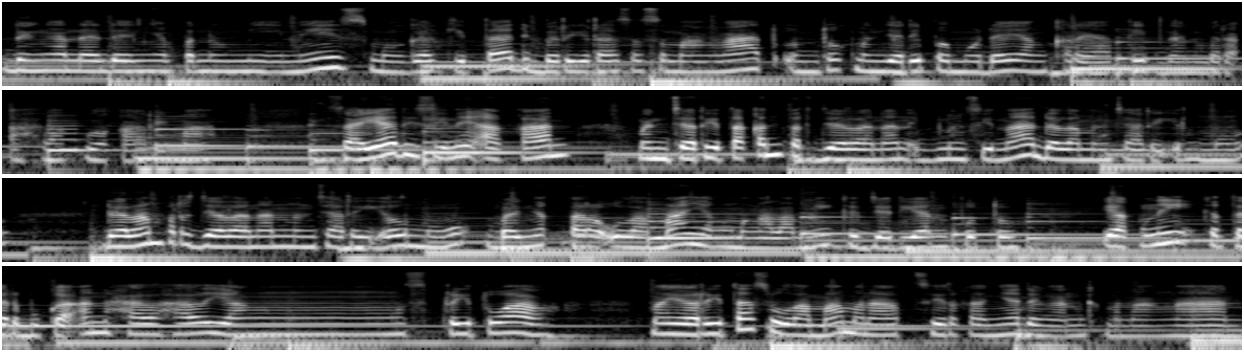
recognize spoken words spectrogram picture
Dengan adanya pandemi ini Semoga kita diberi rasa semangat Untuk menjadi pemuda yang kreatif dan berakhlakul karimah. Saya di sini akan menceritakan perjalanan Ibnu Sina dalam mencari ilmu. Dalam perjalanan mencari ilmu, banyak para ulama yang mengalami kejadian putuh, yakni keterbukaan hal-hal yang spiritual, Mayoritas ulama menafsirkannya dengan kemenangan.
